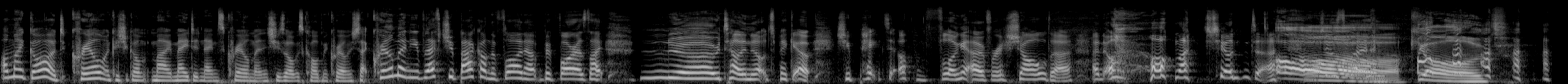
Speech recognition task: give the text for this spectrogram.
oh my god Creelman because she got my maiden name's Creelman she's always called me Creelman. She's like Creelman you've left your bag on the floor now. Before I was like no telling her not to pick it up. She picked it up and flung it over her shoulder and all my chunder. Oh god. And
